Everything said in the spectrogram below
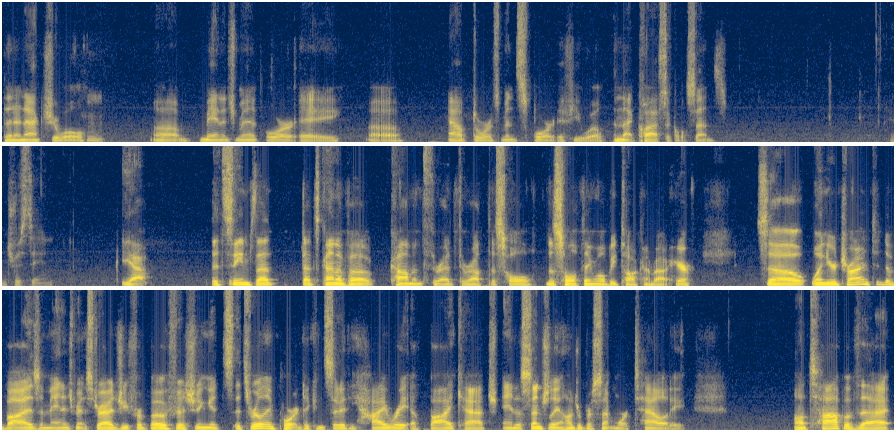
than an actual. Hmm um, management or a uh, outdoorsman sport, if you will, in that classical sense. Interesting. Yeah, it seems that that's kind of a common thread throughout this whole this whole thing we'll be talking about here. So when you're trying to devise a management strategy for bow fishing, it's it's really important to consider the high rate of bycatch and essentially 100% mortality. On top of that,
